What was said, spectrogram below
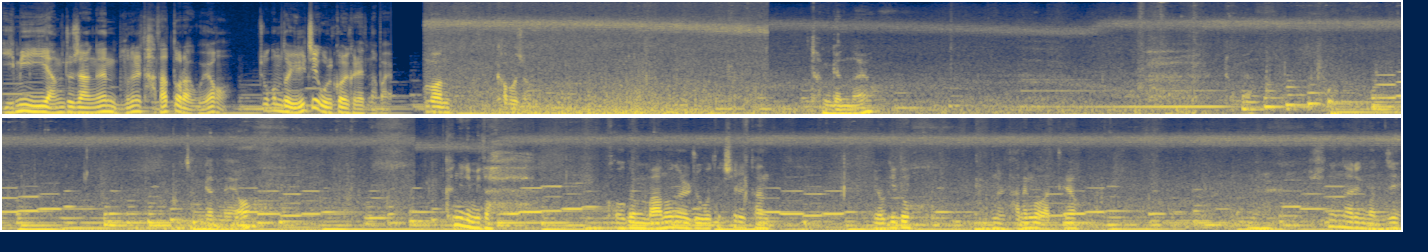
이미 이 양조장은 문을 닫았더라고요. 조금 더 일찍 올 걸 그랬나 봐요. 한번 가보죠. 잠겼나요? 잠겼네요. 큰일입니다. 거금 만 원을 주고 택시를 탄 여기도 문을 닫은 것 같아요. 쉬는 날인 건지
